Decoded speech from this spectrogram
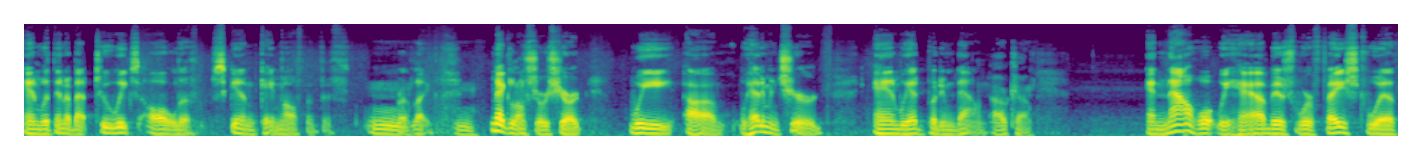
and within about two weeks, all the skin came off of his Hmm. front leg. Make a long story short, we uh, we had him insured, and we had to put him down. Okay. And now what we have is we're faced with,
